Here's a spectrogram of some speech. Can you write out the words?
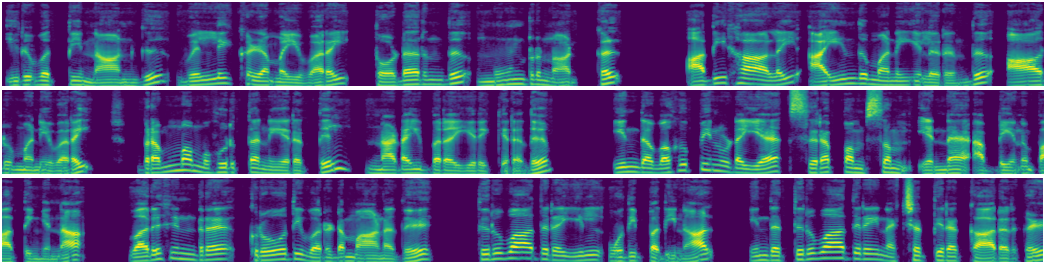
இருபத்தி நான்கு வெள்ளிக்கிழமை வரை தொடர்ந்து மூன்று நாட்கள் அதிகாலை ஐந்து மணியிலிருந்து ஆறு மணி வரை பிரம்ம முகூர்த்த நேரத்தில் நடைபெற இருக்கிறது. இந்த வகுப்பினுடைய சிறப்பம்சம் என்ன அப்படின்னு பார்த்தீங்கன்னா வருகின்ற குரோதி வருடமானது திருவாதிரையில் ஒதிப்பதினால் இந்த திருவாதிரை நட்சத்திரக்காரர்கள்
